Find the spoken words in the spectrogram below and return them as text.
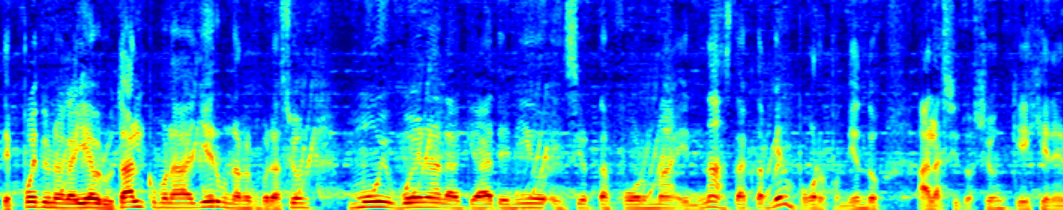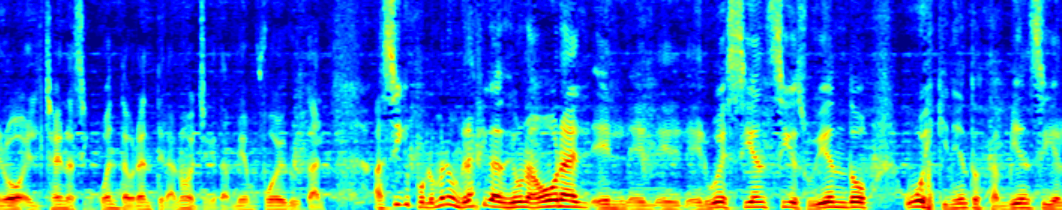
después de una caída brutal como la de ayer, una recuperación muy buena la que ha tenido en cierta forma el Nasdaq, también un poco respondiendo a la situación que generó el China 50 durante la noche, que también fue brutal. Así que por lo menos en gráficas de una hora el, el, el US 100 sigue subiendo, US 500 también sigue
